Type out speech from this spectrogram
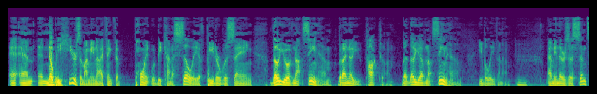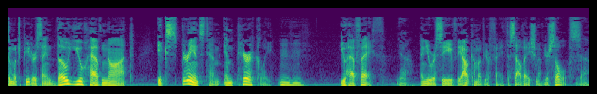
and, and and nobody hears him. I mean, I think the point would be kind of silly if Peter was saying, "Though you have not seen him, but I know you talk to him. But though you have not seen him, you believe in him." I mean, there's a sense in which Peter is saying, "Though you have not experienced him empirically, you have faith." Yeah. and you receive the outcome of your faith, the salvation of your souls. Yeah.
